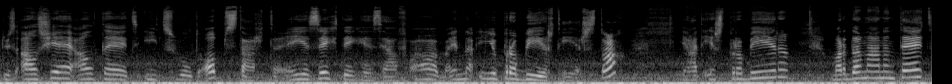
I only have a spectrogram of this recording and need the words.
Dus als jij altijd iets wilt opstarten en je zegt tegen jezelf, oh, en je probeert eerst, toch? Je gaat eerst proberen, maar dan aan een tijd,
